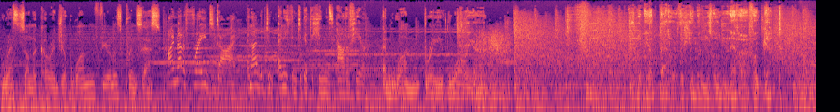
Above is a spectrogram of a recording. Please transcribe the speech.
rests on the courage of one fearless princess I'm not afraid to die, and I would do anything to get the humans out of here. and one brave warrior. It will be a battle the humans will never forget.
